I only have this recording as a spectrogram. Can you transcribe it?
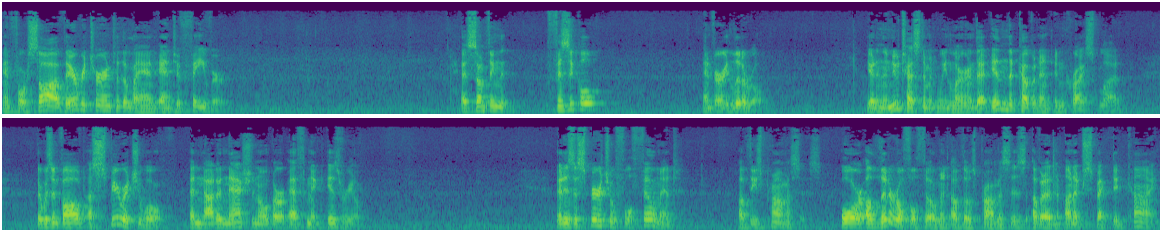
and foresaw their return to the land and to favor as something that, physical and very literal. Yet in the New Testament, we learn that in the covenant in Christ's blood, there was involved a spiritual and not a national or ethnic Israel. That is a spiritual fulfillment of these promises, or a literal fulfillment of those promises of an unexpected kind.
